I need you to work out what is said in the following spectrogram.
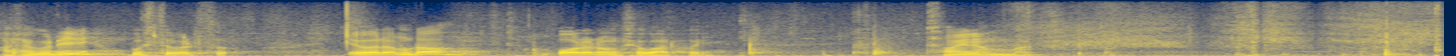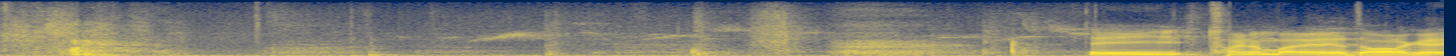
আশা করি বুঝতে পারছ। এবার আমরা পরের অংশ বার হই ছয় নম্বর। এই ছয় নম্বরে যাওয়ার আগে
